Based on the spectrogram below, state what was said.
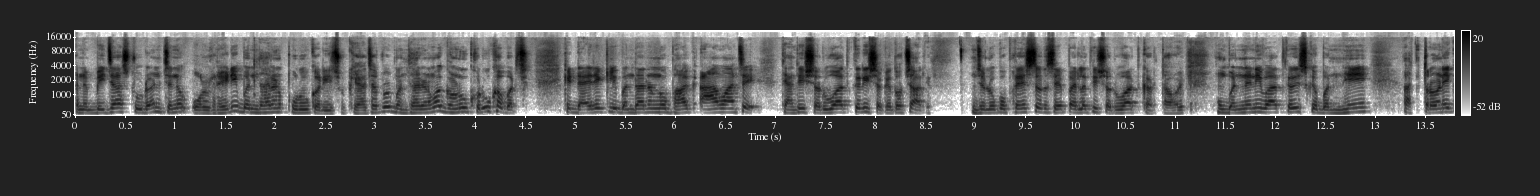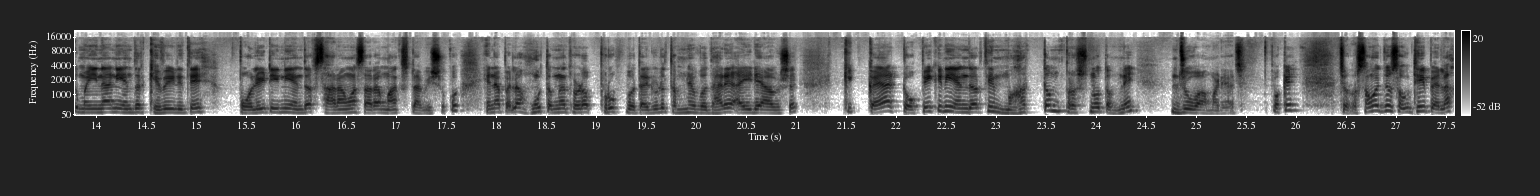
અને બીજા સ્ટુડન્ટ જેને ઓલરેડી બંધારણ પૂરું કરી ચૂક્યા છે. પણ બંધારણમાં ઘણું ખરું ખબર છે કે ડાયરેક્ટલી બંધારણનો ભાગ આ વાંચે, ત્યાંથી શરૂઆત કરી શકે. તો ચાલે. જે લોકો ફ્રેશર છે પહેલાથી શરૂઆત કરતા હોય. હું બંનેની વાત કરીશ કે બંને આ ત્રણેક મહિનાની અંદર કેવી રીતે પોલિટીની અંદર સારામાં સારા માર્ક્સ લાવી શકો. એના પહેલાં હું તમને થોડા પ્રૂફ બતાવી દઉં તમને વધારે આઈડિયા આવશે કે કયા ટોપિકની અંદરથી મહત્તમ પ્રશ્નો તમને જોવા મળ્યા છે. ઓકે ચલો સમજો સૌથી પહેલાં.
